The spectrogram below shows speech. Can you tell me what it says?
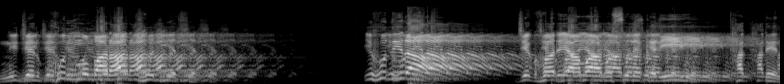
নিজের খুন মুবারক ঝরিয়েছেন ইহুদিরা যে ঘরে আমার রসুল করিম থাকতেন।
